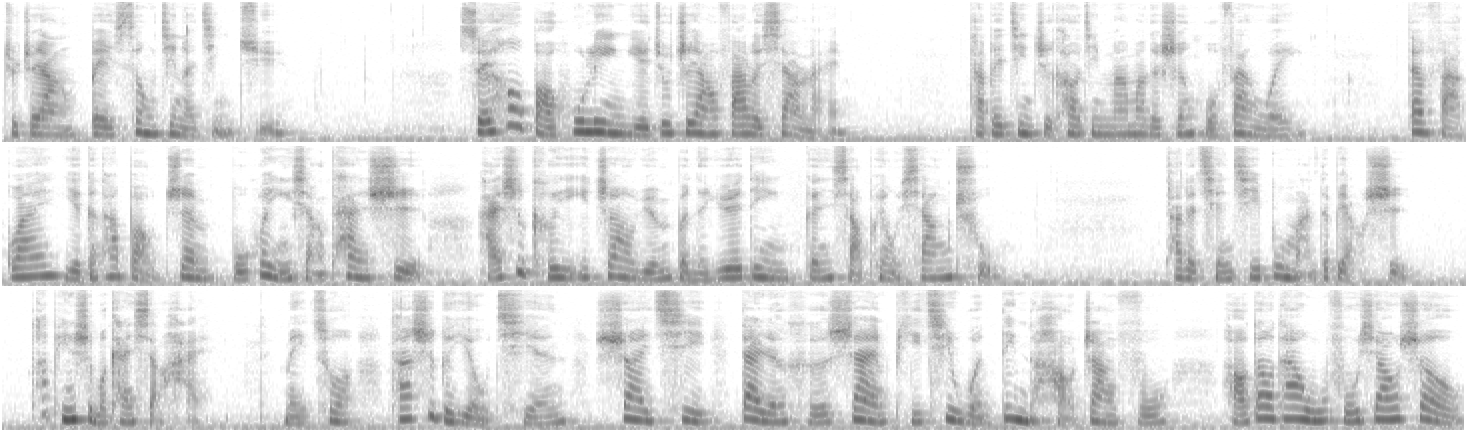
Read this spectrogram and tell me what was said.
就这样被送进了警局，随后保护令也就这样发了下来。他被禁止靠近妈妈的生活范围，但法官也跟他保证不会影响探视，还是可以依照原本的约定跟小朋友相处。他的前妻不满地表示：“他凭什么看小孩？没错，他是个有钱、帅气、待人和善、脾气稳定的好丈夫，好到他无福消受。”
